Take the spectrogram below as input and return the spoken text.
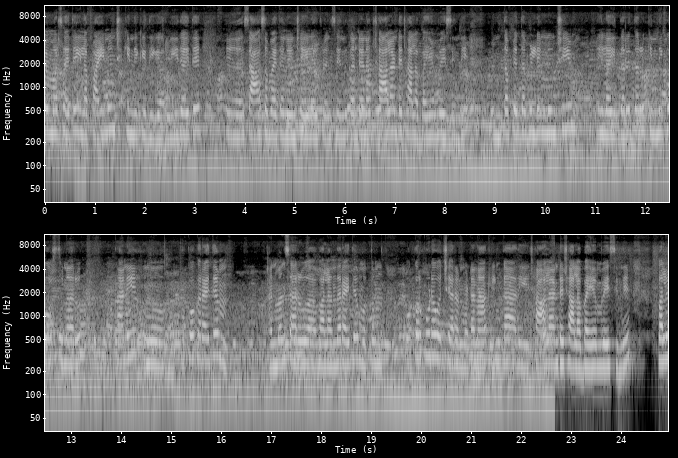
మెంబర్స్ అయితే ఇలా పైనుంచి కిందికి దిగారు. ఇదైతే సాహసం అయితే నేను చేయలేదు ఫ్రెండ్స్. ఎందుకంటే నాకు చాలా అంటే చాలా భయం వేసింది. ఇంత పెద్ద బిల్డింగ్ నుంచి ఇలా ఇద్దరిద్దరు కిందికి వస్తున్నారు. కానీ ఒక్కొక్కరైతే హనుమాన్ సారు వాళ్ళందరూ అయితే మొత్తం ఒక్కరు కూడా వచ్చారనమాట నాకు ఇంకా అది చాలా అంటే చాలా భయం వేసింది. వాళ్ళు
